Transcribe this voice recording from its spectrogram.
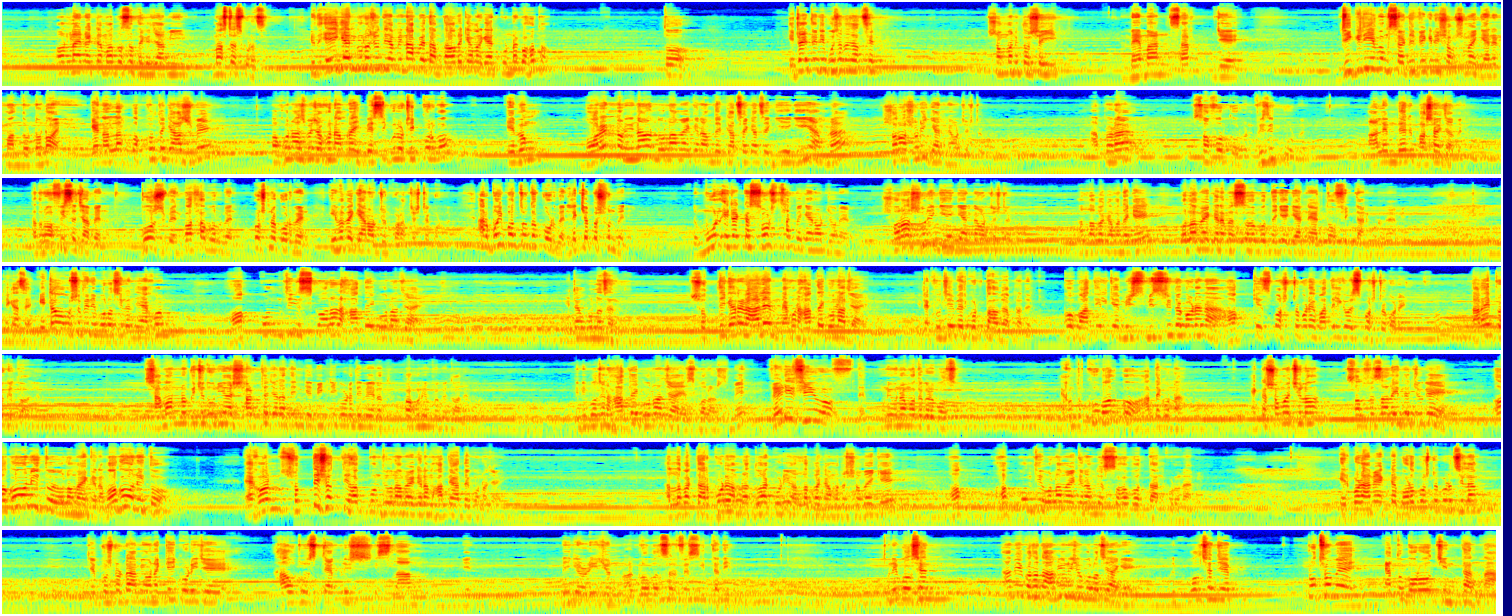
অনলাইন একটা মাদ্রাসা থেকে যে আমি মাস্টার্স করেছি। কিন্তু এই জ্ঞানগুলো যদি আমি না পেতাম, তাহলে কি আমার জ্ঞান পূর্ণাঙ্গ হতো? তো এটাই তিনি বোঝাতে যাচ্ছেন। সম্মানিত সেই মেহমান স্যার, যে ডিগ্রি এবং সার্টিফিকেটই সবসময় জ্ঞানের মানদণ্ড নয়। জ্ঞান আল্লাহর পক্ষ থেকে আসবে, কখন আসবে, যখন আমরা এই বেসিকগুলো ঠিক করব, এবং বরেণ্য রিনাউন্ড ওলামায়কের আমাদের কাছে কাছে গিয়ে গিয়ে আমরা সরাসরি জ্ঞান নেওয়ার চেষ্টা করব। আপনারা সফর করবেন, ভিজিট করবেন। আলেমদের বাসায় যাবেন, তাদের অফিসে যাবেন, বসবেন, কথা বলবেন, প্রশ্ন করবেন, এভাবে জ্ঞান অর্জন করার চেষ্টা করবেন। আর বইপত্র তো পড়বেন লেকচার তো শুনবেনই। মূল এটা একটা সোর্স থাকবে জ্ঞান অর্জনের। সরাসরি গিয়ে জ্ঞান নেওয়ার চেষ্টা করুন আল্লাহ আমাদেরকে ওলামাই কেরামের সহবত থেকে জ্ঞান নেওয়ার তৌফিক দান করবেন আমি ঠিক আছে? এটাও অবশ্য তিনি বলেছিলেন যে এখন হকপন্থী স্কলার হাতে গোনা যায়। এটাও বলেছেন। সত্যিকারের আলেম এখন হাতে গোনা যায়। এটা খুঁজে বের করতে হবে আপনাদেরকে। ও বাতিলকে মিশ্রিত করে না, হককে স্পষ্ট করে, বাতিলকেও স্পষ্ট করে। তারাই প্রকৃত আলেম। সামান্য কিছু দুনিয়ার স্বার্থে যারা দিনকে বিক্রি করে দিবে, এরা কখনই প্রকৃত আলেম তিনি বলছেন, হাতে গোনা যায় স্কলার্স ভেরি ফিউ অফ উনি ওনার মতো করে বলছেন। এখন তো খুব অল্প হাতে গোনা। একটা সময় ছিল সলফেস আলীদের যুগে অগণিত ওলামায় কেরাম, অগণিত। এখন সত্যি সত্যি হকপন্থী ওলামায় কেরাম হাতে হাতে গোনা যায়। আল্লাহবাক তারপরে আমরা দোয়া করি আল্লাহবাক আমাদের সবাইকে হক, হকপন্থী ওলামায় কেরামদের সহবত দান করুন আমি এরপর আমি একটা বড় প্রশ্ন করেছিলাম, যে প্রশ্নটা আমি অনেককেই করি যে how to establish Islam in bigger region R global surface ইত্যাদি। উনি বলছেন, আমি এই কথাটা আমিও নিজে বলেছি আগে বলছেন যে, প্রথমে এত বড় চিন্তা না।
